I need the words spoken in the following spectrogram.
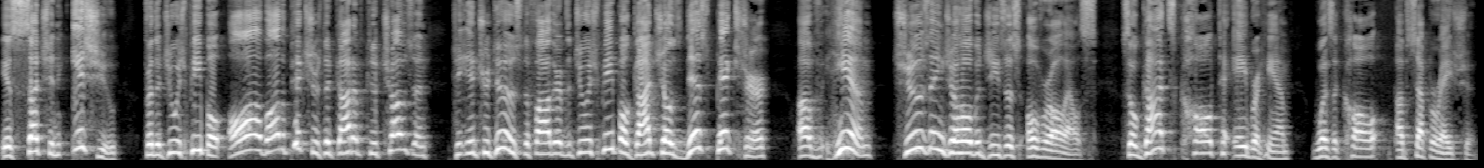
is such an issue for the Jewish people, all of all the pictures that God have chosen to introduce the father of the Jewish people. God chose this picture of him choosing Jehovah Jesus over all else. So God's call to Abraham was a call of separation.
